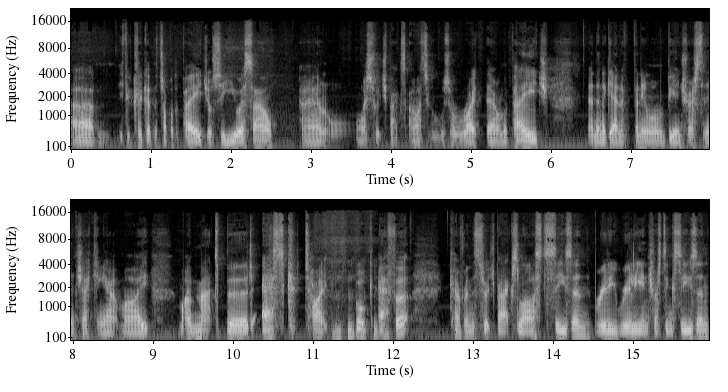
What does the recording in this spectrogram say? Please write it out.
Um, if you click at the top of the page, you'll see USL, and all my Switchbacks articles are right there on the page. And then again, if anyone would be interested in checking out my my Matt Bird esque type book effort covering the Switchbacks last season, really really interesting season,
